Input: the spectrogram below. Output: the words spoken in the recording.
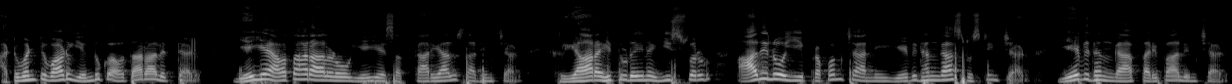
అటువంటి వాడు ఎందుకు అవతారాలు ఎత్తాడు? ఏ ఏ అవతారాలలో ఏ ఏ సత్కార్యాలు సాధించాడు? క్రియారహితుడైన ఈశ్వరుడు ఆదిలో ఈ ప్రపంచాన్ని ఏ విధంగా సృష్టించాడు? ఏ విధంగా పరిపాలించాడు?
